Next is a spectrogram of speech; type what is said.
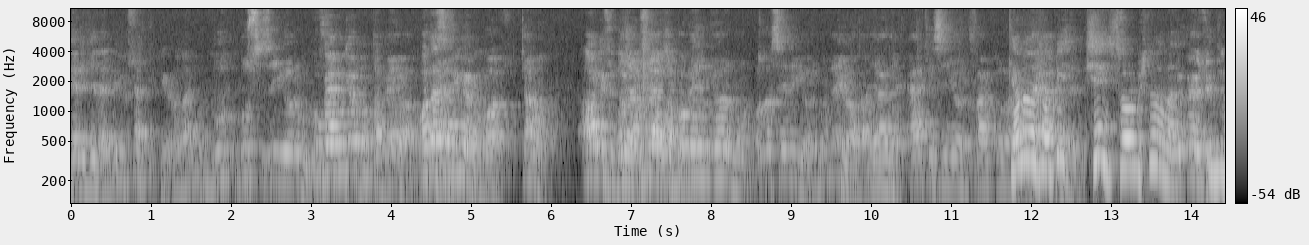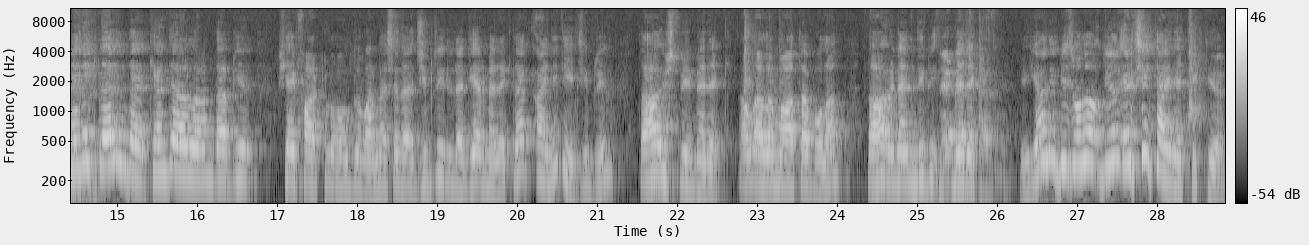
derecelerini yükselttik diyor. Olay bu. bu, bu sizin yorumunuz. Bu benim yorumum tabii. Eyvallah. O da sizin Evet. yorumunuz. O- Tamam. Hangisi doğru Hocam bir şey diyor ki Allah bu benim yorumum, o da senin yorumun. Eyvallah. Yani herkesin yorumu farklı olabilir. Kemal Hoca bir şey sormuştum ama Özür dilerim. meleklerin de kendi aralarında bir şey farklı olduğu var. Mesela Cibril ile diğer melekler aynı değil. Cibril daha üst bir melek. Allah'la muhatap olan daha önemli bir Nereden melek. çıkardın? Yani biz onu diyor elçi tayin ettik diyor.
